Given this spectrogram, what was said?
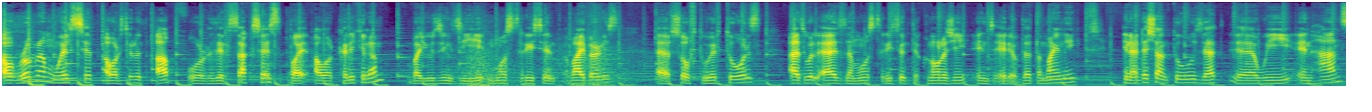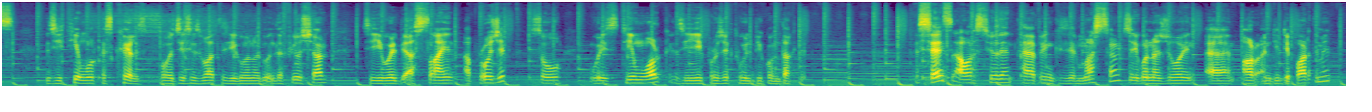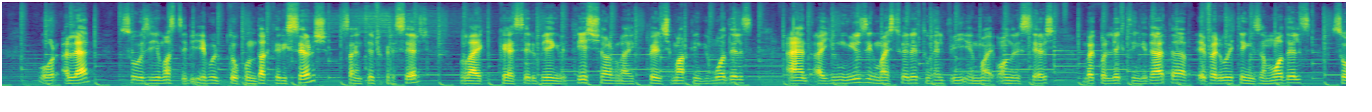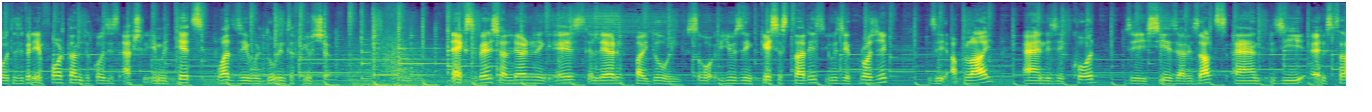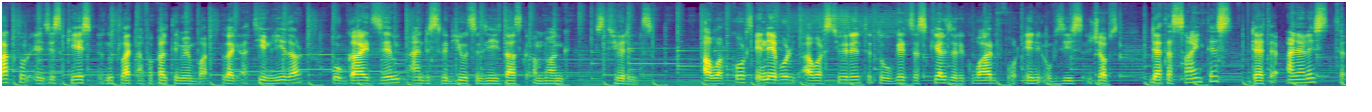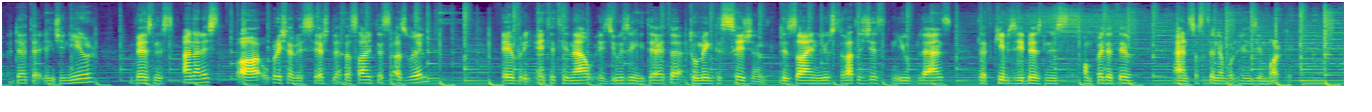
Our program will set our students up for their success by our curriculum, by using the most recent libraries, uh, software tools, as well as the most recent technology in the area of data mining. In addition to that, uh, we enhance the teamwork skills, because this is what they're going to do in the future. They will be assigned a project, so with teamwork, the project will be conducted. Since our students having their masters, they're going to join an R&D department or a lab, so they must be able to conduct research, scientific research, like uh, surveying literature, like benchmarking models, and I am using my student to help me in my own research by collecting data, evaluating the models. So it is very important because it actually imitates what they will do in the future. Experiential learning is learned by doing. So using case studies, using project, they apply and they code, they see the results and the instructor in this case is not like a faculty member, like a team leader who guides them and distributes the task among students. Our course enabled our students to get the skills required for any of these jobs. Data scientist, data analyst, data engineer, business analyst, or operation research data scientist as well. Every entity now is using data to make decisions, design new strategies, new plans that keep the business competitive and sustainable in the market.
